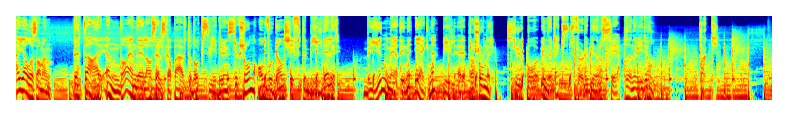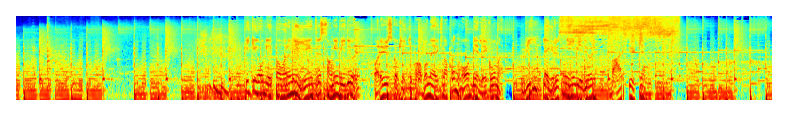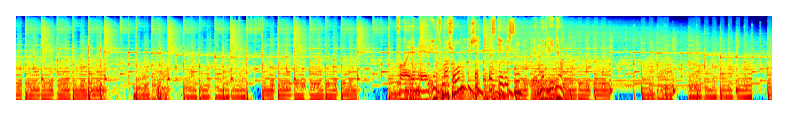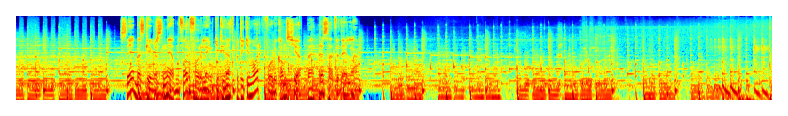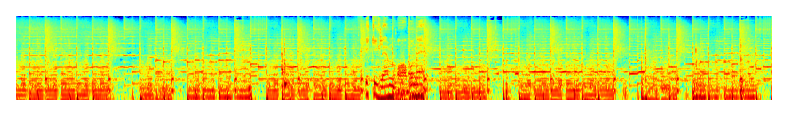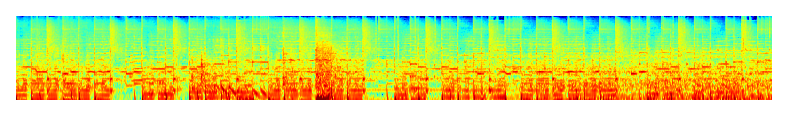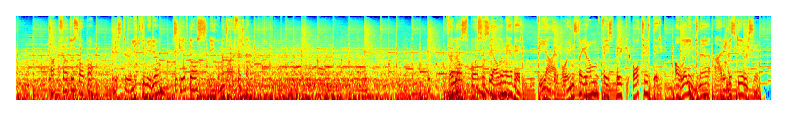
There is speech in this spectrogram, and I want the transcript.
Hei alle sammen! Dette er enda en del av selskapet Autodox videoinstruksjon om hvordan skifte bildeler. Begynn med dine egne bilreparasjoner. Skru på undertekst før du begynner å se på denne videoen. Takk! Ikke gå glipp av våre nye interessante videoer. Bare husk å klikke på abonner-knappen og bjelleikonet. Vi legger ut nye videoer hver uke. For mer informasjon, sjekk beskrivelsen under videoen. Se beskrivelsen nedenfor for lenker til nettbutikken vår, hvor du kan kjøpe reservedelene. Ikke glem å abonnere. For at du så på. Hvis du likte videoen, skriv til oss i kommentarfeltet. Følg oss på sosiale medier. Vi er på Instagram, Facebook og Twitter. Alle linkene er i beskrivelsen.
